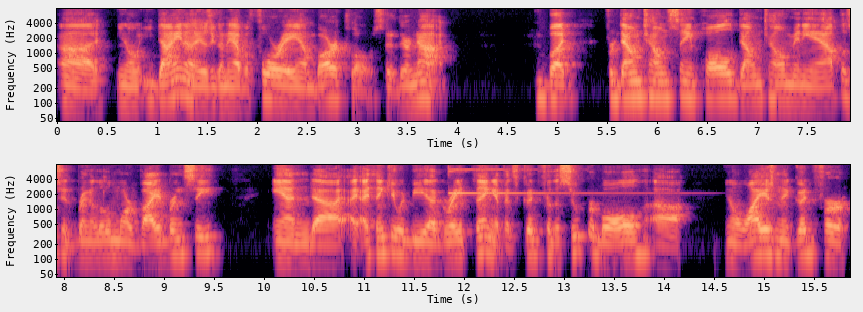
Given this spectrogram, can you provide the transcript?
uh, you know, Edina is going to have a 4 a.m. bar close. They're, not. But for downtown St. Paul, downtown Minneapolis, it'd bring a little more vibrancy. And uh, I, I, think it would be a great thing if it's good for the Super Bowl. Uh, you know, why isn't it good for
